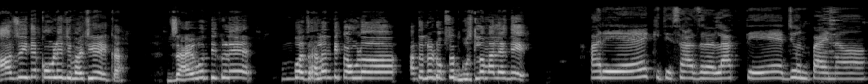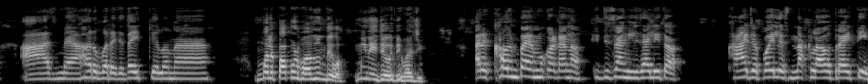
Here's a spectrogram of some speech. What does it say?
आजही त्या कवळ्याची भाजी आहे का? जाय व तिकडे. ब झालं ना ते कवळं. आता डोक्यात घुसलं मला ते. अरे किती साजरं लागते जून पाहिनं आज मी हरभऱ्याच्या दाईत केलं ना. मला पापड भाजून देव मी नाही जेवती भाजी. अरे खाऊन पाय मुकाटानं किती चांगली झाली तर. खायच्या पहिलेच नकला होत राहते.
